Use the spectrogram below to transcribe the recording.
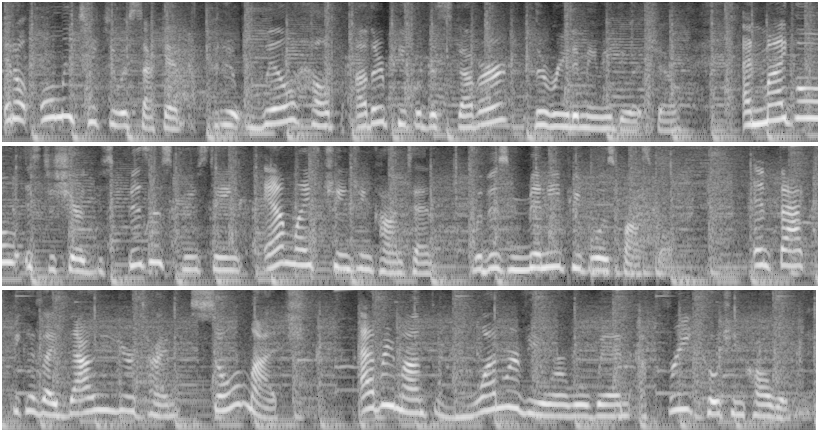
It'll only take you a second, but it will help other people discover the Rita Me Do It show. And my goal is to share this business boosting and life changing content with as many people as possible. In fact, because I value your time so much, every month one reviewer will win a free coaching call with me.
